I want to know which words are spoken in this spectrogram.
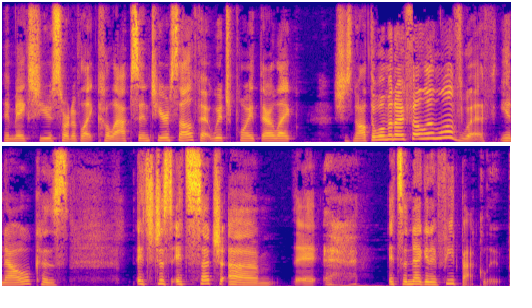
It makes you sort of like collapse into yourself, at which point they're like, she's not the woman I fell in love with, you know, cause it's just, it's such, um, it, it's a negative feedback loop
